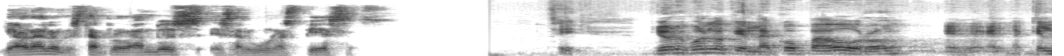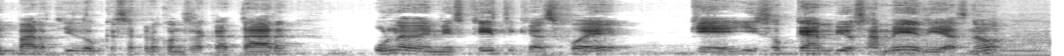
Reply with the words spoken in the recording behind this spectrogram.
Y ahora lo que está probando es, algunas piezas. Sí, yo recuerdo que en la Copa Oro, en, aquel partido que se perdió contra Qatar, una de mis críticas fue que hizo cambios a medias, ¿no?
